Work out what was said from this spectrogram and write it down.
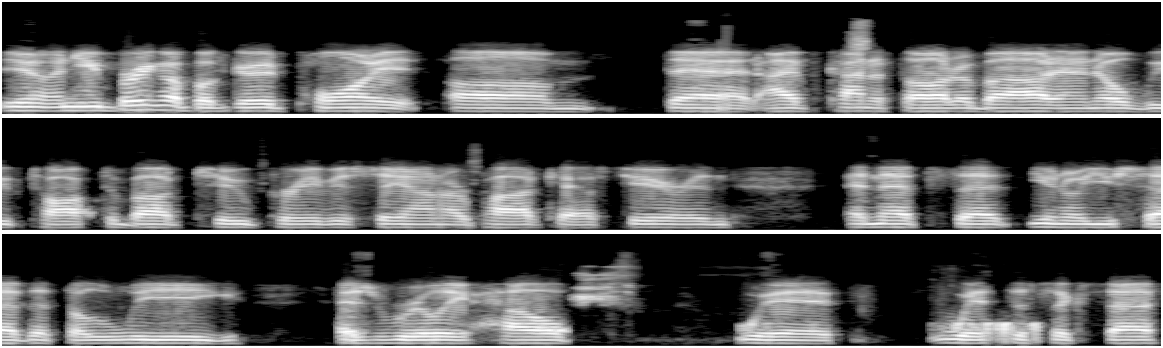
Know, and you bring up a good point um, that I've kind of thought about, and I know we've talked about too previously on our podcast here, and and that's that you know you said that the league has really helped with with the success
